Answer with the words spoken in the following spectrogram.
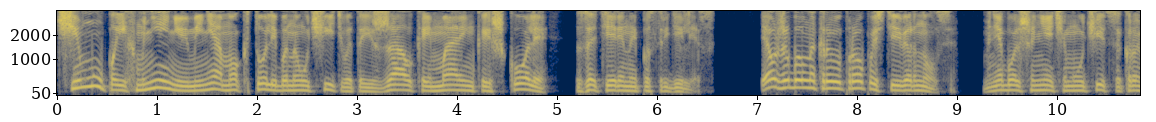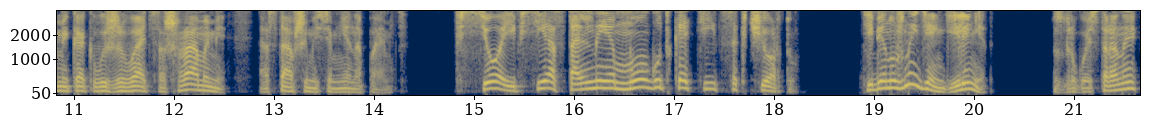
Чему, по их мнению, меня мог кто-либо научить в этой жалкой маленькой школе, затерянной посреди леса? Я уже был на краю пропасти и вернулся. Мне больше нечему учиться, кроме как выживать со шрамами, оставшимися мне на память. Все и все остальные могут катиться к черту. Тебе нужны деньги или нет? С другой стороны,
